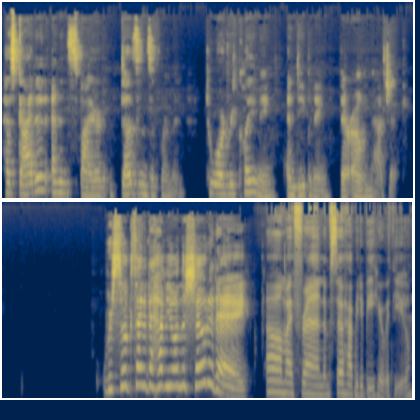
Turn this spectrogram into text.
has guided and inspired dozens of women toward reclaiming and deepening their own magic. We're so excited to have you on the show today. Oh, my friend, I'm so happy to be here with you.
